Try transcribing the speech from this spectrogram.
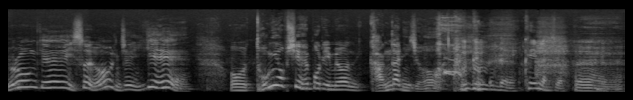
이런 게 있어요. 이제 이게 어, 동의 없이 해버리면 강간이죠. 네, 큰일 나죠. 예.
